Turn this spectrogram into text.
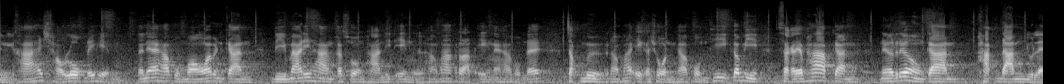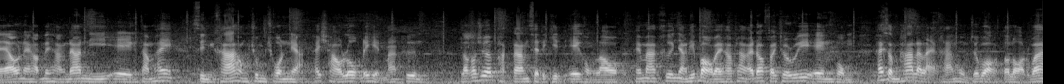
สินค้าให้ชาวโลกได้เห็นแต่เนี่ยครับผมมองว่าเป็นการดีมากที่ทางกระทรวงพาณิชย์เองหรือทางภาครัฐเองนะครับผมได้จับมือทางภาคเอกชนครับผมที่ก็มีศักยภาพกันในเรื่องของการผลักดันอยู่แล้วนะครับในทางด้านนี้เองทำให้สินค้าของชุมชนเนี่ยให้ชาวโลกได้เห็นมากขึ้น แล้วก็ช่วยผลักดันเศรษฐกิจเองของเราให้มากขึ้นอย่างที่บอกไปครับทาง Idol Factory เองผมให้สัมภาษณ์หลาย ๆ ครั้งผมจะบอกตลอดว่า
